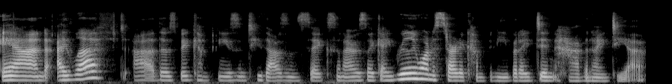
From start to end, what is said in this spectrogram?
And I left uh, those big companies in 2006. And I was like, I really want to start a company, but I didn't have an idea.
